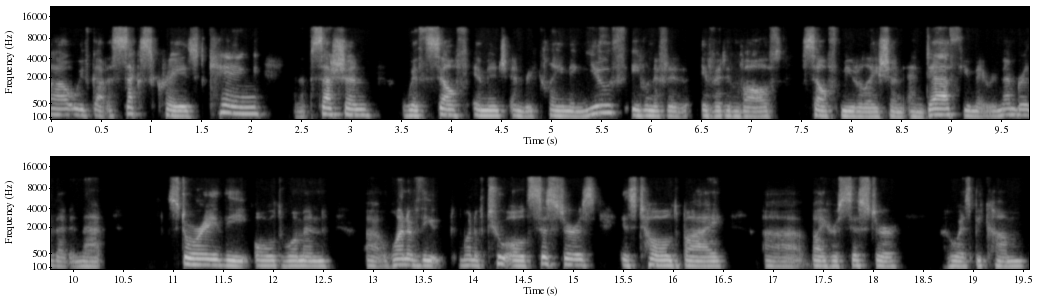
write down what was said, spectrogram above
uh, we've got a sex-crazed king, an obsession with self-image and reclaiming youth, even if it, if it involves self-mutilation and death. You may remember that in that story, the old woman, uh, one of the one of two old sisters is told by, uh, by her sister who has become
